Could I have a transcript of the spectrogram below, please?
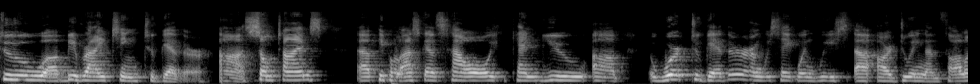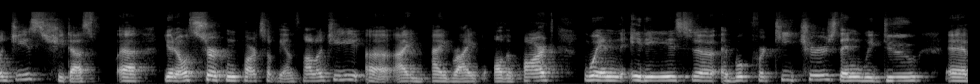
to uh, be writing together. Uh, sometimes uh, people ask us how can you uh, work together, and we say when we uh, are doing anthologies, she does uh, you know, certain parts of the anthology. Uh, I, I write other parts. When it is uh, a book for teachers, then we do, uh,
